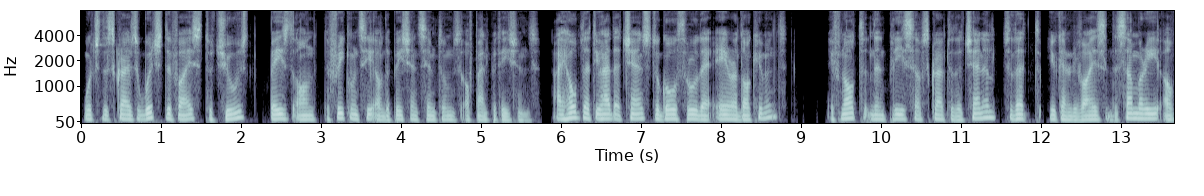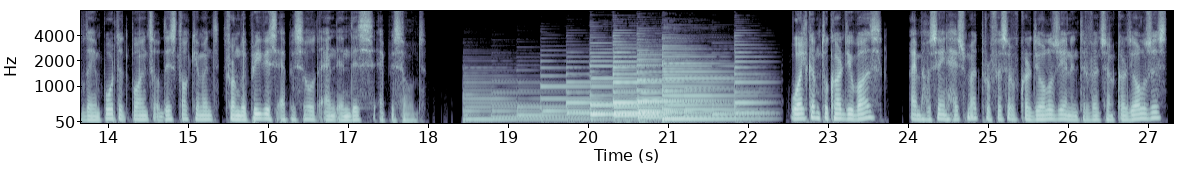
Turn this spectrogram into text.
which describes which device to choose based on the frequency of the patient's symptoms of palpitations. I hope that you had a chance to go through the EHRA document if not, then please subscribe to the channel so that you can revise the summary of the important points of this document from the previous episode and in this episode. Welcome to CardioBuzz. I'm Hussein Heshmat, Professor of Cardiology and Interventional Cardiologist.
